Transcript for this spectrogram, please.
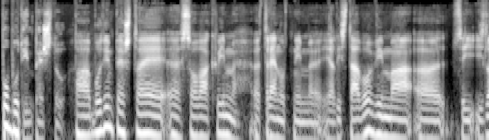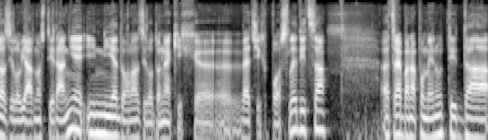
po Budimpeštu. Pa Budimpešta je e, sa ovakvim e, trenutnim e, jeli, stavovima se izlazilo u javnosti ranije i nije dolazilo do nekih većih posledica. Treba napomenuti da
